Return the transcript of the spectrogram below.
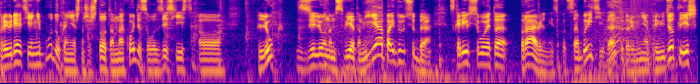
проверять я не буду, конечно же, что там находится. Вот здесь есть а, люк с зеленым светом. Я пойду сюда. Скорее всего, это правильный исход событий, да, который меня приведет лишь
